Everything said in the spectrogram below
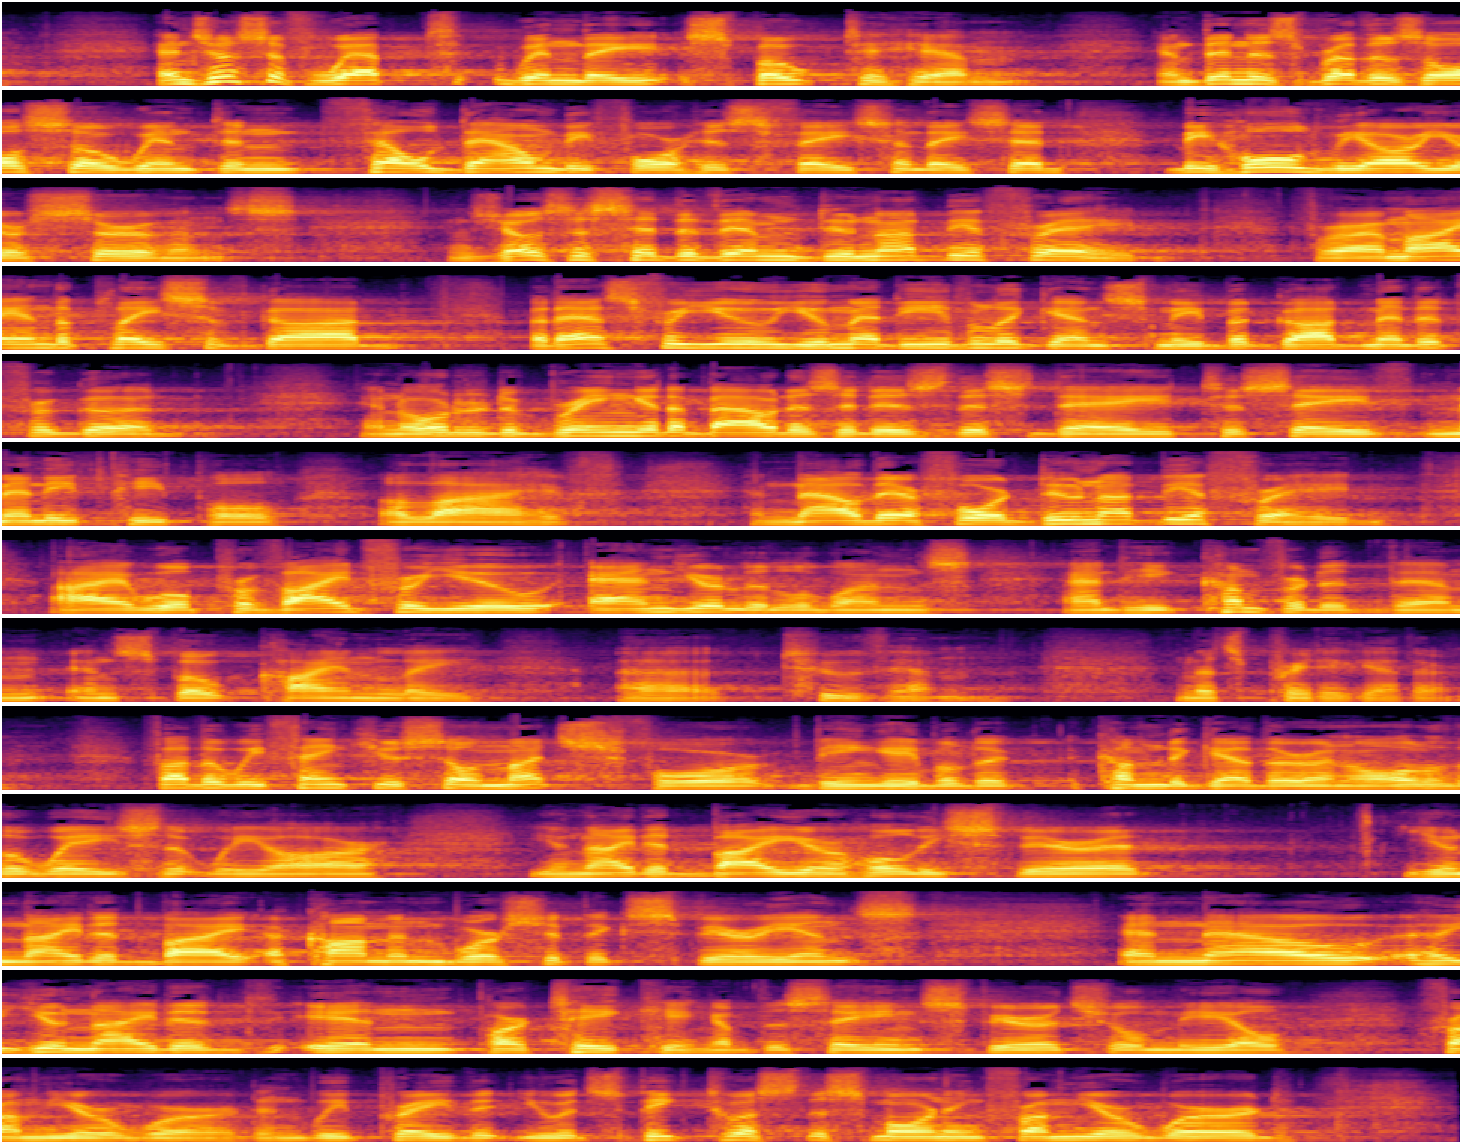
And Joseph wept when they spoke to him. And then his brothers also went and fell down before his face, and they said, Behold, we are your servants. And Joseph said to them, Do not be afraid. For am I in the place of God? But as for you, you meant evil against me, but God meant it for good, in order to bring it about as it is this day, to save many people alive. And now, therefore, do not be afraid. I will provide for you and your little ones. And he comforted them and spoke kindly uh, to them. And let's pray together. Father, we thank you so much for being able to come together in all of the ways that we are, united by your Holy Spirit, united by a common worship experience, and now uh, united in partaking of the same spiritual meal from your word. And we pray that you would speak to us this morning from your word.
